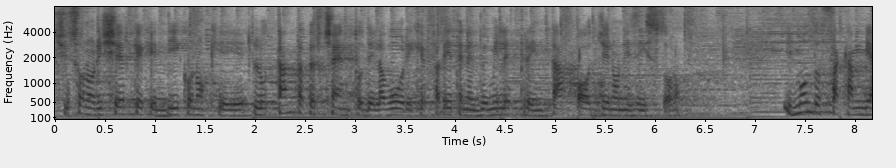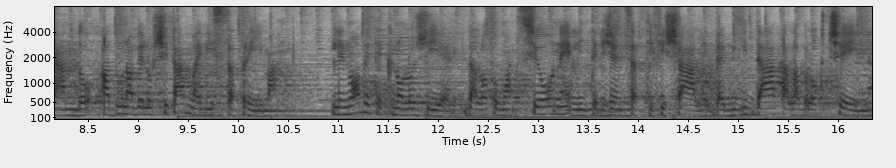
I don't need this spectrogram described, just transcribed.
ci sono ricerche che dicono che l'80% dei lavori che farete nel 2030 oggi non esistono il mondo sta cambiando ad una velocità mai vista prima. Le nuove tecnologie, dall'automazione all'intelligenza artificiale, dai big data alla blockchain,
